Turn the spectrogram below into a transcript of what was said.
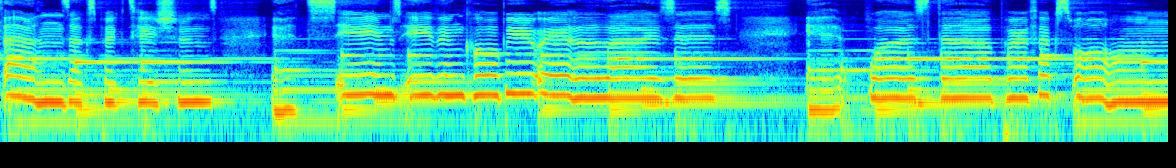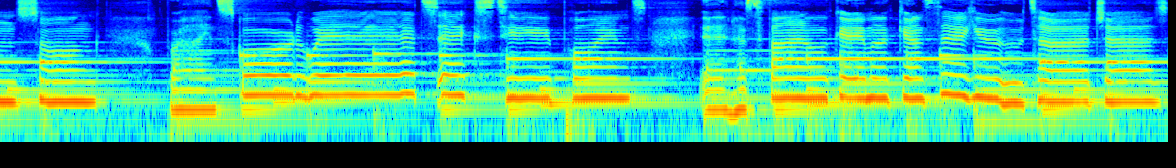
fans' expectations. It seems even Kobe realizes it was the perfect swan song. Bryant scored with 60 points in his final game against the Utah Jazz.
